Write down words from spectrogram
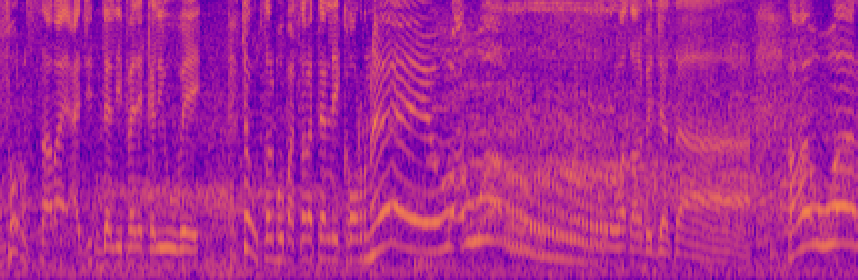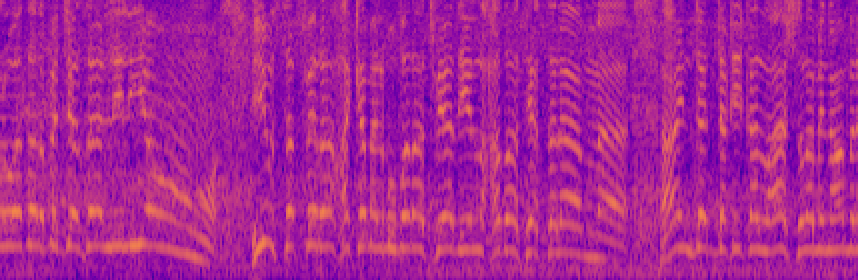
فرصة رائعة جدا لفريق اليوفي. توصل مباشرة لكورني وعوار وضرب الجزاء عوار وضرب الجزاء لليون يصفرها حكم المباراة في هذه اللحظات يا سلام. عند الدقيقة العاشرة من عمر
